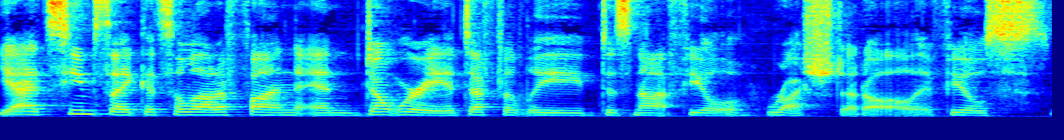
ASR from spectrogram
Yeah, it seems like it's a lot of fun. And don't worry, it definitely does not feel rushed at all. It feels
